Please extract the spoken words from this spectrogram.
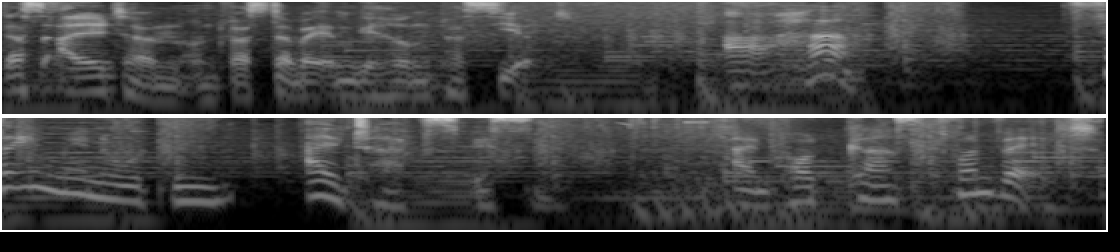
Das Altern und was dabei im Gehirn passiert. Aha. Zehn Minuten Alltagswissen. Ein Podcast von Welt.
